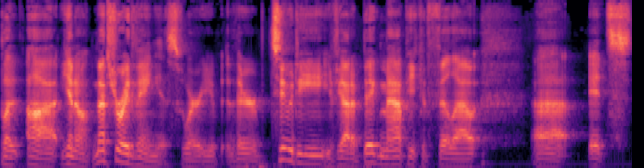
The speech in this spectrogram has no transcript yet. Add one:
But uh, you know, Metroidvanias, where you they're 2D, you've got a big map you could fill out. Uh, it's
